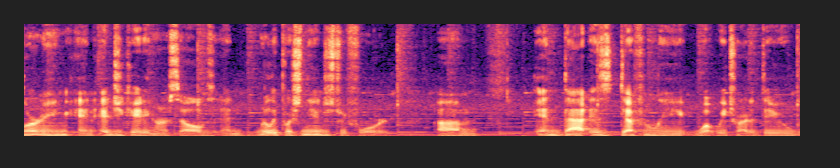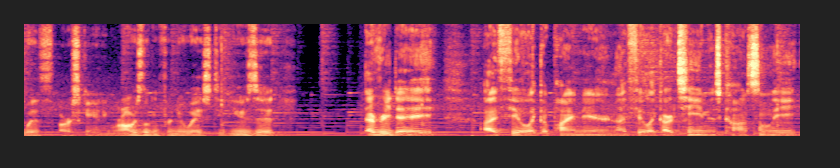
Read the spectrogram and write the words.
learning and educating ourselves and really pushing the industry forward. Um, and that is definitely what we try to do with our scanning. We're always looking for new ways to use it. Every day I feel like a pioneer and I feel like our team is constantly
